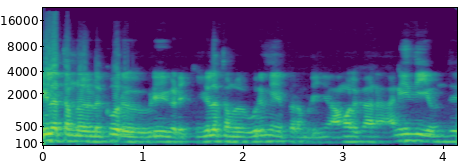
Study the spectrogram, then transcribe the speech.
ஈழத்தமிழர்களுக்கு ஒரு விடிவு கிடைக்கும். ஈழத்தமிழர் உரிமையை பெற முடியும். அவங்களுக்கான அநீதியை வந்து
